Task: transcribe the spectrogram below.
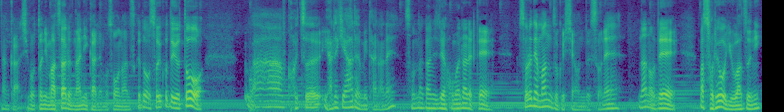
なんか仕事にまつわる何かでもそうなんですけどそういうこと言うとうわあこいつやる気あるみたいなねそんな感じで褒められてそれで満足しちゃうんですよね。なので、まあ、それを言わずに、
